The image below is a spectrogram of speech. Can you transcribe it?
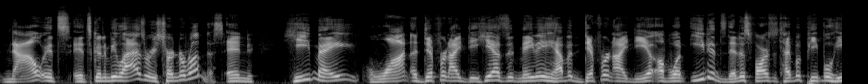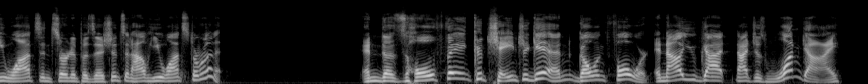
now it's it's going to be Lasry's turn to run this, and he may want a different idea. He has maybe have a different idea of what Edens did as far as the type of people he wants in certain positions and how he wants to run it. And this whole thing could change again going forward. And now you've got not just one guy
